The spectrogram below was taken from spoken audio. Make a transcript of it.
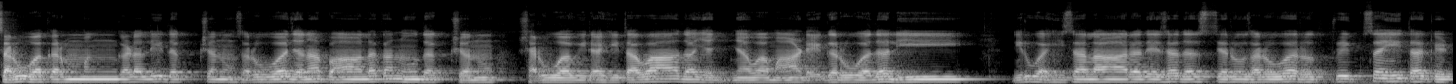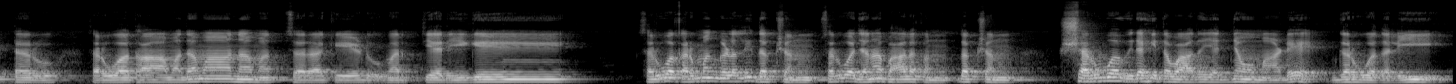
ಸರ್ವಕರ್ಮಗಳಲ್ಲಿ ದಕ್ಷನು ಸರ್ವಜನಪಾಲಕನು ದಕ್ಷನು ಸರ್ವವಿರಹಿತವಾದ ಯಜ್ಞವ ಮಾಡೆ ಗರ್ವದಲ್ಲಿ ನಿರ್ವಹಿಸಲಾರದೆ ಸದಸ್ಯರು, ಸರ್ವ ಋತ್ವಿಕ್ಸಹಿತ ಕೆಟ್ಟರು ಸರ್ವಥಾ ಮದಮಾನ ಮತ್ಸರ ಕೇಡು ಮರ್ತ್ಯರಿಗೆ. ಸರ್ವ ಕರ್ಮಗಳಲ್ಲಿ ದಕ್ಷನು, ಸರ್ವ ಜನಪಾಲಕನು, ದಕ್ಷನು, ಶರ್ವ ವಿರಹಿತವಾದ ಯಜ್ಞವು ಮಾಡೆ ಗರ್ವದಲ್ಲಿ.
